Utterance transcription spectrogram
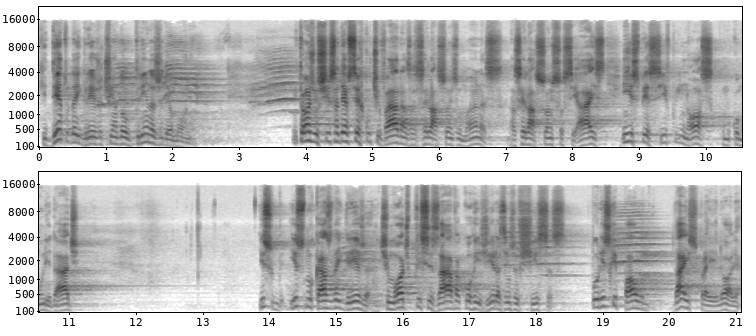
que dentro da igreja tinha doutrinas de demônio. Então a justiça deve ser cultivada nas relações humanas, nas relações sociais, em específico em nós, como comunidade. Isso, isso no caso da igreja. Timóteo precisava corrigir as injustiças. Por isso que Paulo dá isso para ele. Olha,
